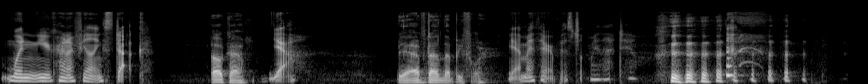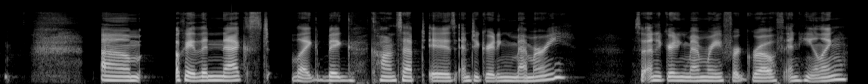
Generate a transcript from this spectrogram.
when you're kind of feeling stuck Okay. yeah Yeah, I've done that before. yeah my therapist told me that too um okay the next like big concept is integrating memory so integrating memory for growth and healing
